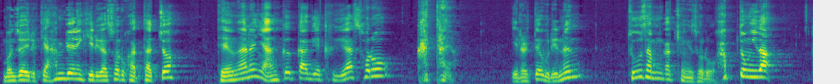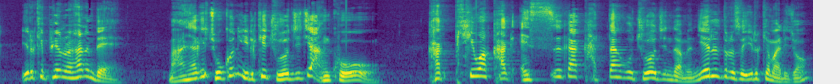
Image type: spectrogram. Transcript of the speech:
먼저 이렇게 한 변의 길이가 서로 같았죠? 대응하는 양 끝 각의 크기가 서로 같아요. 이럴 때 우리는 두 삼각형이 서로 합동이다. 이렇게 표현을 하는데 만약에 조건이 이렇게 주어지지 않고 각 P와 각 S가 같다고 주어진다면 예를 들어서 이렇게 말이죠.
